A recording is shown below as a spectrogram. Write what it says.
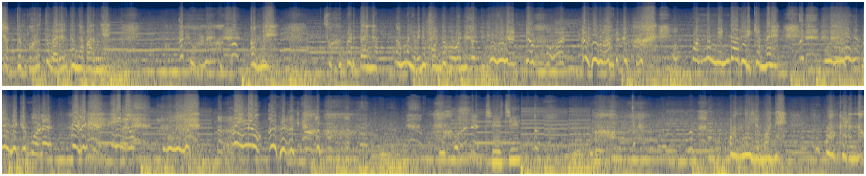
ശബ്ദം പുറത്തു വരരുതെന്നാ പറഞ്ഞേ. അമ്മേ സുഖപ്പെടുത്താനാ നമ്മൾ ഇവനെ കൊണ്ടുപോകുന്നത്. ഒന്നും മിണ്ടാതിരിക്കമ്മേ വിളിക്ക് മോളെ ചേച്ചി. ഒന്നുമില്ല മോനെ മോൻ കിടന്നു.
